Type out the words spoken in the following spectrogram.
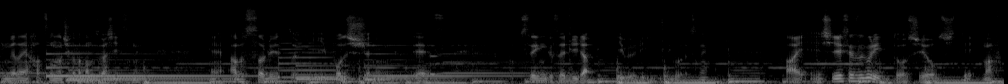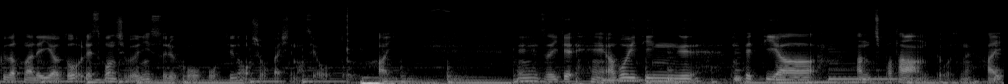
未だに発音の仕方が難しいですね。えー、Absolutely Positioning ですね。Things Relatively ってことですね。はい、CSS グリッドを使用して、まあ、複雑なレイアウトをレスポンシブにする方法っていうのを紹介してますよと。はいえー、続いて、えー、Avoiding Puppeteer Anti Patterns ってことですね。はい。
